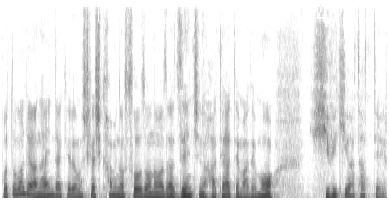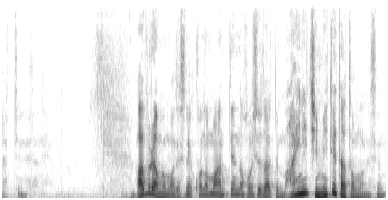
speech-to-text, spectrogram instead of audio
言葉ではないんだけれども、しかし神の創造の技は全地の果て果てまでも響き渡っているっていうんです。アブラムもですね、この満天の星空って毎日見てたと思うんですよね。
